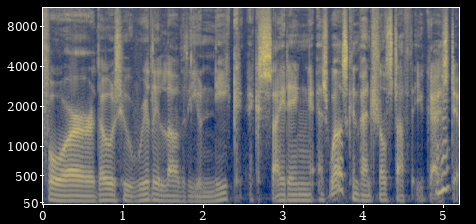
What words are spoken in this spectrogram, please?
for those who really love the unique, exciting, as well as conventional stuff that you guys do?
